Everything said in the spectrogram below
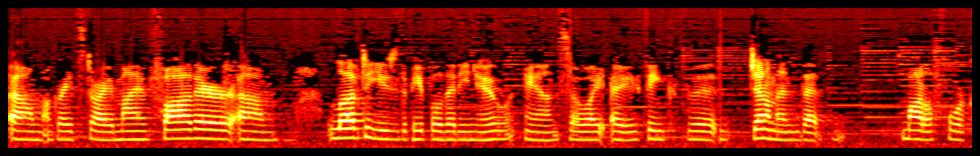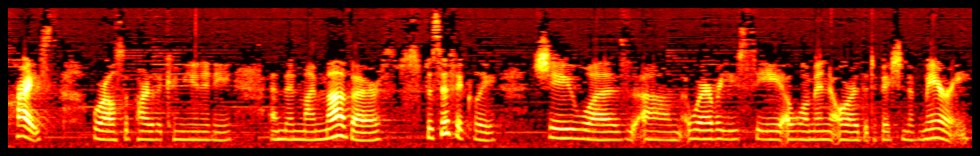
um, a great story. My father um, loved to use the people that he knew, and so I, I think the gentlemen that modeled for Christ were also part of the community. And then my mother, specifically, she was um, wherever you see a woman or the depiction of Mary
